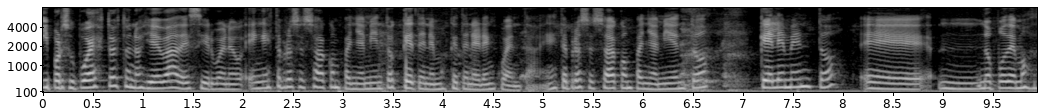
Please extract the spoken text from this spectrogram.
Y por supuesto esto nos lleva a decir, bueno, en este proceso de acompañamiento, ¿qué tenemos que tener en cuenta? En este proceso de acompañamiento, ¿qué elementos eh, no podemos,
